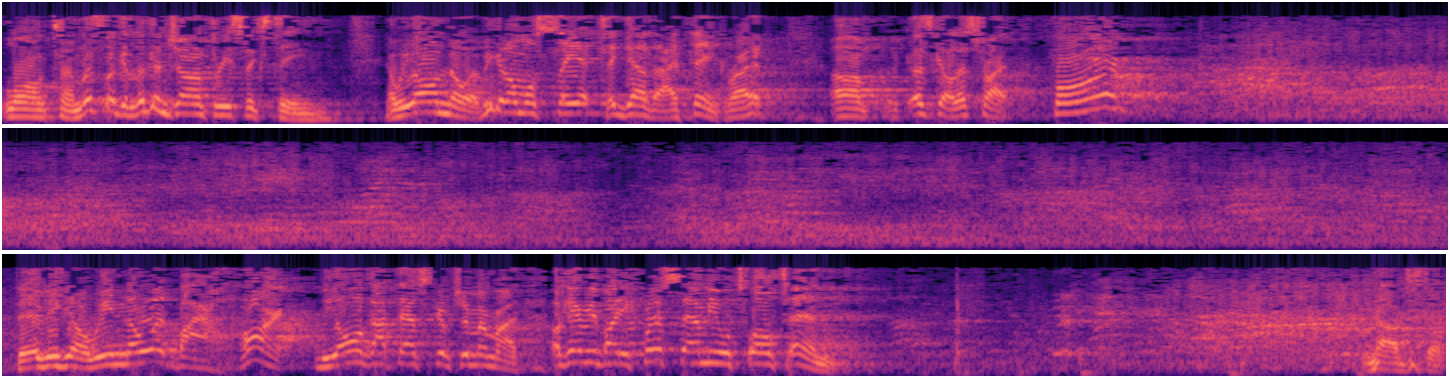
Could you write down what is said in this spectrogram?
long term. Let's look at look at John three sixteen, and we all know it. We can almost say it together, I think, right? Um, let's go. Let's try it. For There we go. We know it by heart. We all got that scripture memorized. Okay, everybody, 1 Samuel 12:10. No, I'm just don't.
